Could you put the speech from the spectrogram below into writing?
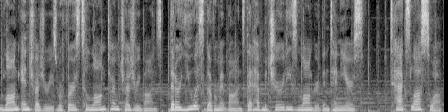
Long end treasuries refers to long term treasury bonds that are U.S. government bonds that have maturities longer than 10 years. Tax loss swap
